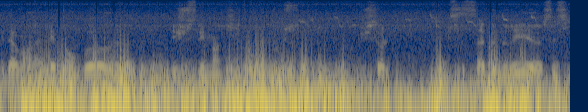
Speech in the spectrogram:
et d'avoir la tête en bas euh, et juste les mains qui poussent du sol. Ça donnerait euh, ceci.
